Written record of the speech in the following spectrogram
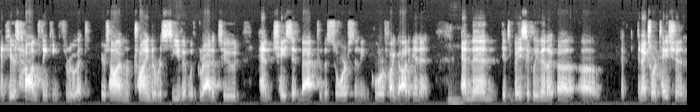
and here's how I'm thinking through it. Here's how I'm trying to receive it with gratitude and chase it back to the source and glorify God in it. Mm-hmm. And then it's basically then a, a, a, an exhortation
